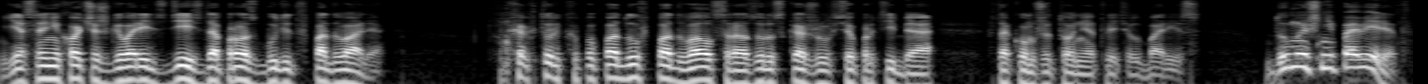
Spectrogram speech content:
Если не хочешь говорить здесь, допрос будет в подвале. Как только попаду в подвал, сразу расскажу все про тебя, в таком же тоне ответил Борис. Думаешь, не поверят?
